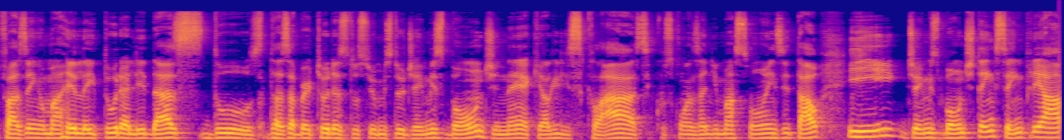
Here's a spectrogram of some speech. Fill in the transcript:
fazem uma releitura ali das, dos, das aberturas dos filmes do James Bond, né? Aqueles clássicos com as animações e tal. E James Bond tem sempre a,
